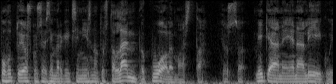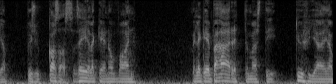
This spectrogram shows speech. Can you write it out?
puhuttu joskus esimerkiksi niin sanotusta lämpökuolemasta, jossa mikään ei enää liiku ja pysy kasassa. Sen jälkeen on vain melkeinpä äärettömästi tyhjää ja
